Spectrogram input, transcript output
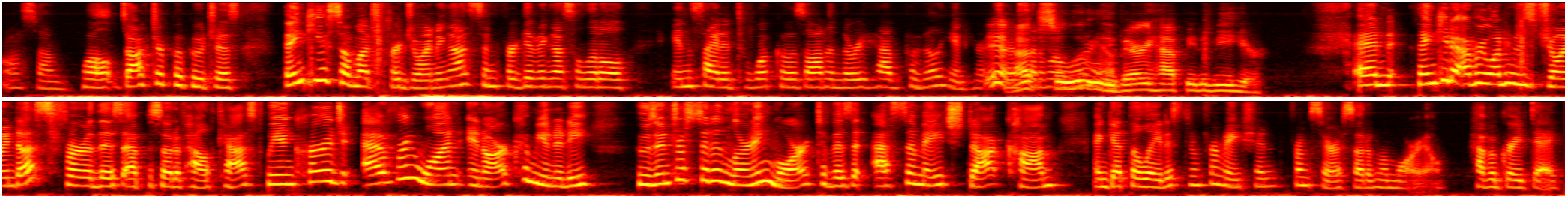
Awesome. Well, Dr. Papuchis, thank you so much for joining us and for giving us a little insight into what goes on in the rehab pavilion here at Yeah, absolutely. Memorial. Very happy to be here. And thank you to everyone who's joined us for this episode of HealthCast. We encourage everyone in our community who's interested in learning more to visit smh.com and get the latest information from Sarasota Memorial. Have a great day.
